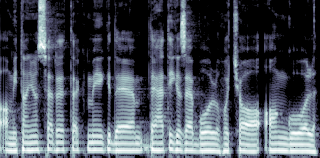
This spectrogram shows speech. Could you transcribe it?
amit nagyon szeretek még, de, de hát igazából, hogyha angol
